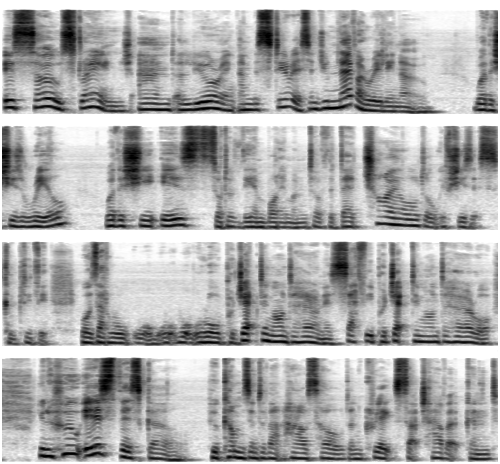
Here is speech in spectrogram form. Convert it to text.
is so strange and alluring and mysterious, and you never really know whether she's real, whether she is sort of the embodiment of the dead child, or if she's completely, or is that all, what we're all projecting onto her, and is Sethe projecting onto her, or, you know, who is this girl who comes into that household and creates such havoc and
